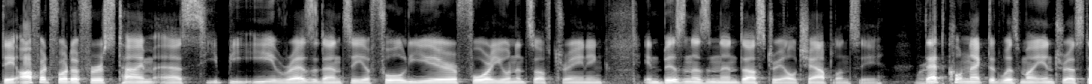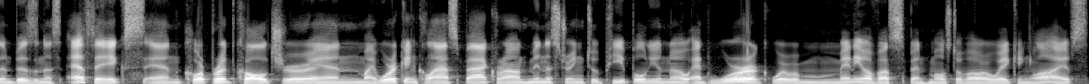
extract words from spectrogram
they offered for the first time a CPE residency, a full year, four units of training in business and industrial chaplaincy. Right. That connected with my interest in business ethics and corporate culture and my working class background, ministering to people, you know, at work, where many of us spend most of our waking lives.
